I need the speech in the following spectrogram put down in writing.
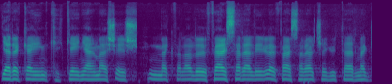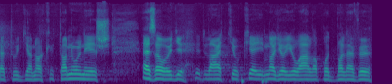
gyerekeink kényelmes és megfelelő felszereltségű termekbe tudjanak tanulni, és ez, ahogy látjuk, egy nagyon jó állapotban levő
